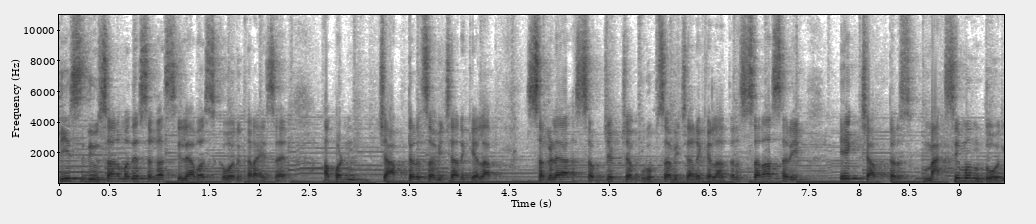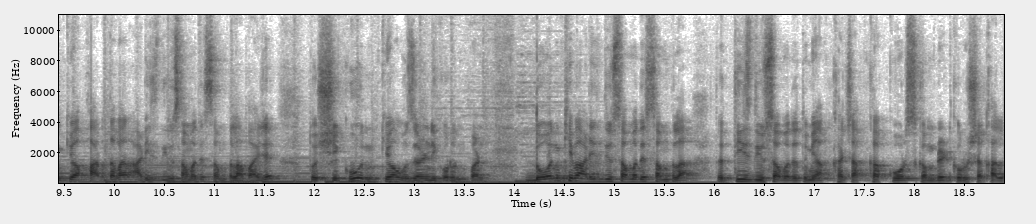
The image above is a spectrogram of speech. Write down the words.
तीस दिवसांमध्ये सगळा सिलेबस कव्हर करायचा आहे आपण चॅप्टरचा विचार केला सगळ्या सब्जेक्टच्या ग्रुपचा विचार केला तर सरासरी एक चॅप्टर्स मॅक्सिमम दोन किंवा फार तर फार अडीच दिवसामध्ये संपला पाहिजे. तो शिकवून किंवा उजळणी करून पण. दोन किंवा अडीच दिवसामध्ये संपला तर तीस दिवसामध्ये तुम्ही अख्खाच्या अख्खा कोर्स कंप्लीट करू शकाल.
